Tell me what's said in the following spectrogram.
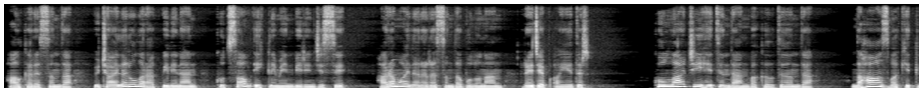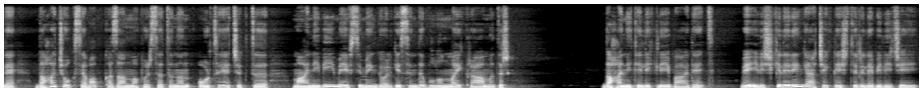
Halk arasında üç aylar olarak bilinen kutsal iklimin birincisi, haram aylar arasında bulunan Recep ayıdır. Kullar cihetinden bakıldığında, daha az vakitle daha çok sevap kazanma fırsatının ortaya çıktığı manevi mevsimin gölgesinde bulunma ikramıdır. Daha nitelikli ibadet ve ilişkilerin gerçekleştirilebileceği,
